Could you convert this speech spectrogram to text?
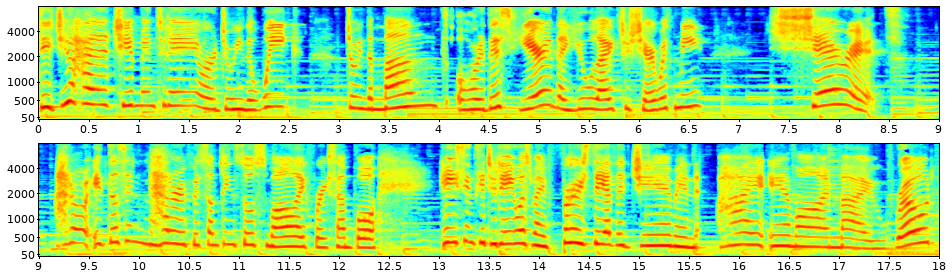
did you have an achievement today or during the week, during the month, or this year that you would like to share with me? Share it. I don't, it doesn't matter if it's something so small, like for example, Hey Cynthia, today was my first day at the gym and I am on my road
